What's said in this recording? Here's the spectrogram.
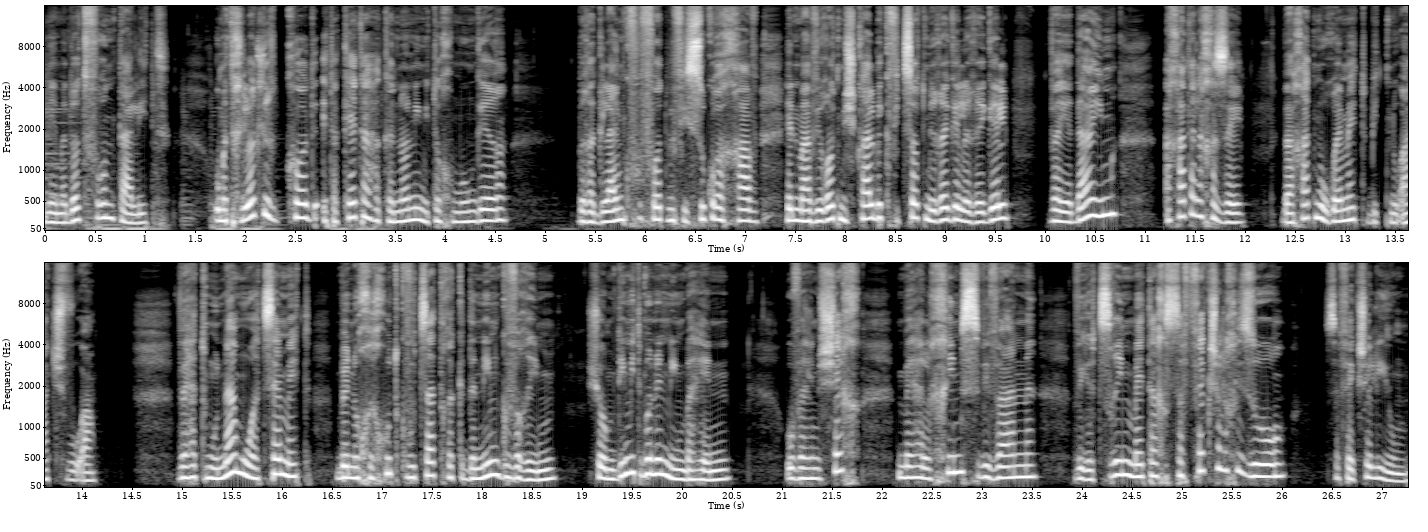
נעמדות פרונטלית, ומתחילות לרקוד את הקטע הקנוני מתוך מונגר. ברגליים כפופות בפיסוק רחב, הן מעבירות משקל בקפיצות מרגל לרגל, והידיים, אחת על החזה, ואחת מורמת בתנועת שבועה. והתמונה מועצמת בנוכחות קבוצת רקדנים גברים שעומדים מתבוננים בהן, ובהמשך מהלכים סביבן ויוצרים מתח ספק של חיזור, ספק של איום.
